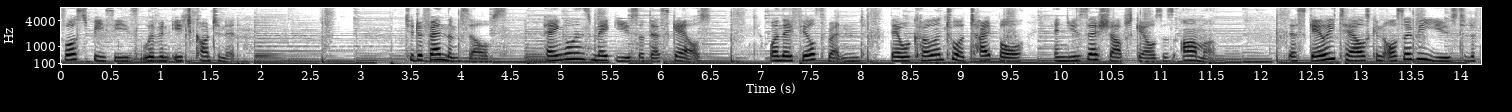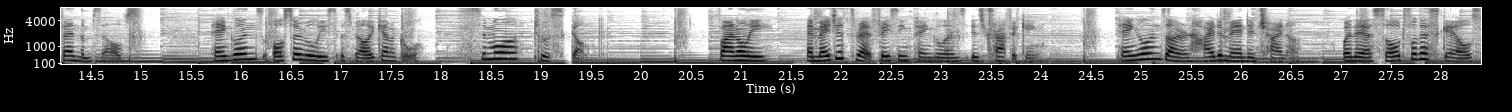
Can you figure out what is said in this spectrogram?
Four species live in each continent. To defend themselves, pangolins make use of their scales. When they feel threatened, they will curl into a tight ball and use their sharp scales as armor. Their scaly tails can also be used to defend themselves. Pangolins also release a smelly chemical, similar to a skunk. Finally, a major threat facing pangolins is trafficking. Pangolins are in high demand in China, where they are sold for their scales,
